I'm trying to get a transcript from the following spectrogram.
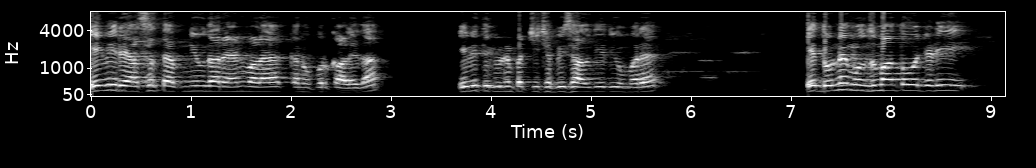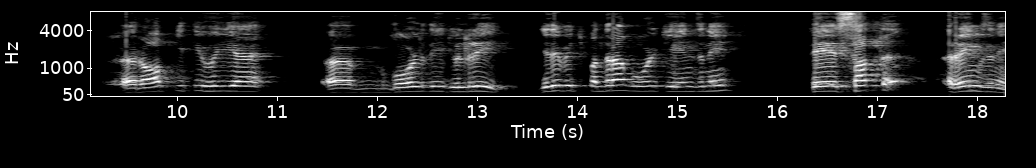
ਇਹ ਵੀ ਰਿਆਸਤ ਐਵਨਿਊ ਦਾ ਰਹਿਣ ਵਾਲਾ ਹੈ ਕਨੂਪੁਰ ਕਾਲੇ ਦਾ। ਇਹ ਵੀ ਤਕਰੀਬਨ 25 26 ਸਾਲ ਦੀ ਇਹਦੀ ਉਮਰ ਹੈ। ਇਹ ਦੋਨੇ ਮੁਲਜ਼ਮਾਂ ਤੋਂ ਜਿਹੜੀ ਰੌਬ ਕੀਤੀ ਹੋਈ ਹੈ 골ਡ ਦੀ ਜੁਐਲਰੀ ਜਿਹਦੇ ਵਿੱਚ 15 골ਡ ਚੇਨਸ ਨੇ ਤੇ 7 ਰਿੰਗਸ ਨੇ।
